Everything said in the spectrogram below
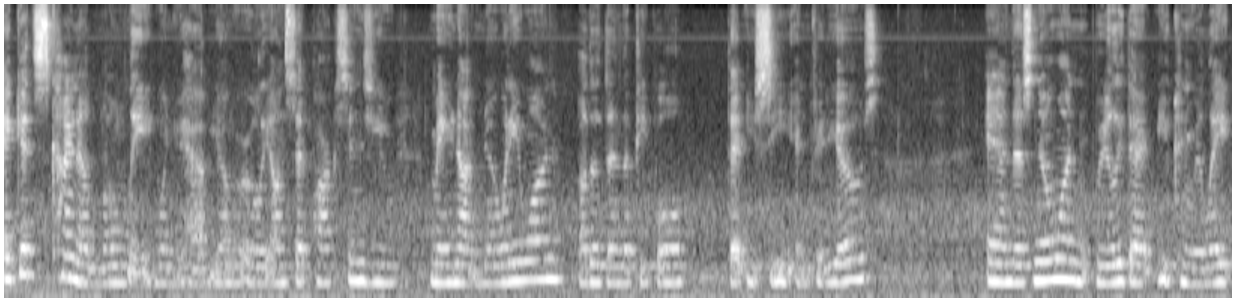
it gets kind of lonely when you have young or early onset Parkinson's. You may not know anyone other than the people that you see in videos. And there's no one really that you can relate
